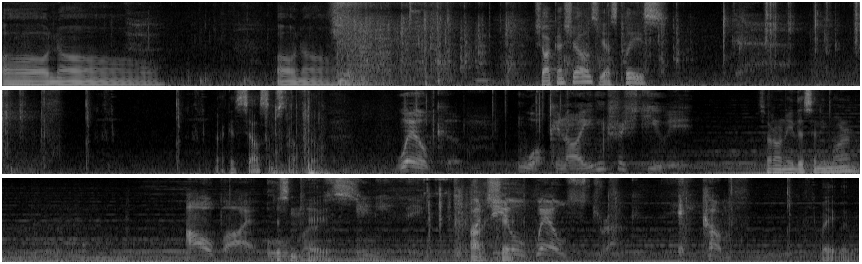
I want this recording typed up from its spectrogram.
Oh no. Oh no. Shotgun shells? Yes, please. I could sell some stuff though. Welcome. What can I interest you in? So I don't need this anymore? I'll buy Just in case. anything. Oh, A shit. deal well struck. Wait, wait, wait.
